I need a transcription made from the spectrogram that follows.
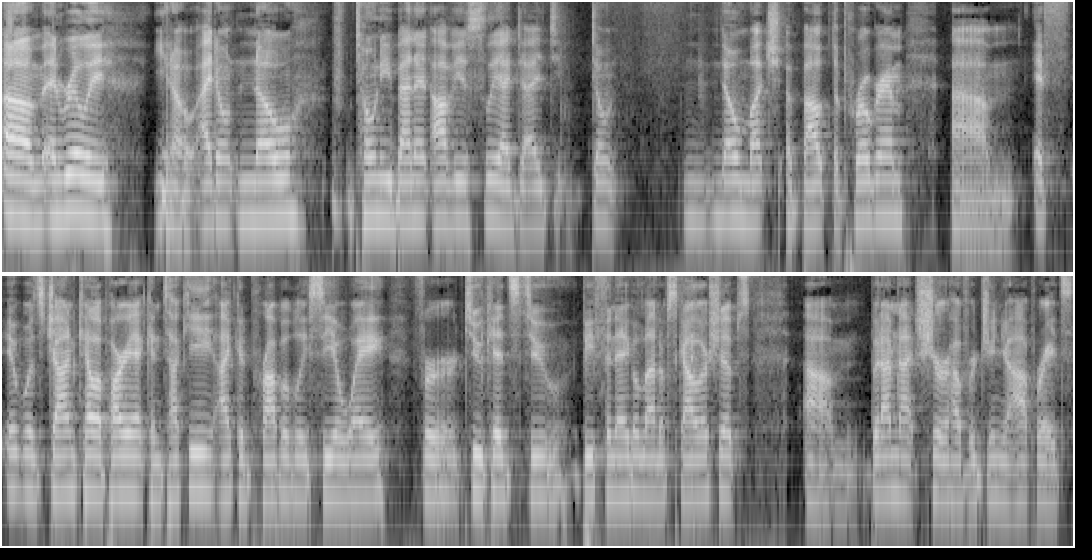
Um, and really, you know, I don't know Tony Bennett, obviously. I, I don't know much about the program. Um, if it was John Calipari at Kentucky, I could probably see a way for two kids to be finagled out of scholarships. Um, but I'm not sure how Virginia operates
